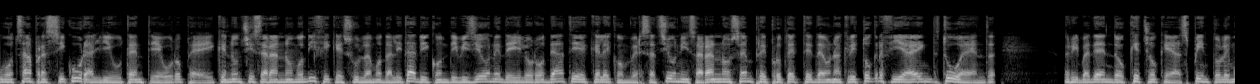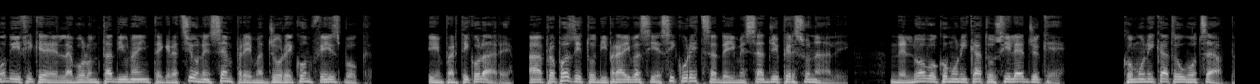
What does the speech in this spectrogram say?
WhatsApp rassicura gli utenti europei che non ci saranno modifiche sulla modalità di condivisione dei loro dati e che le conversazioni saranno sempre protette da una crittografia end-to-end, ribadendo che ciò che ha spinto le modifiche è la volontà di una integrazione sempre maggiore con Facebook. In particolare, a proposito di privacy e sicurezza dei messaggi personali, nel nuovo comunicato si legge che Comunicato WhatsApp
